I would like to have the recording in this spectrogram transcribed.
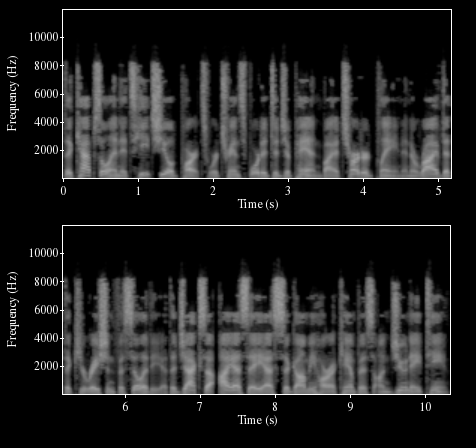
The capsule and its heat shield parts were transported to Japan by a chartered plane and arrived at the curation facility at the JAXA, ISAS Sagamihara campus on June 18.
